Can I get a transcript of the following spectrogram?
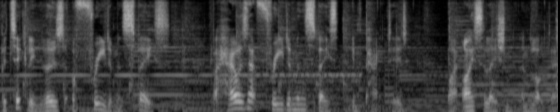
particularly those of freedom and space. But how is that freedom and space impacted by isolation and lockdown?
